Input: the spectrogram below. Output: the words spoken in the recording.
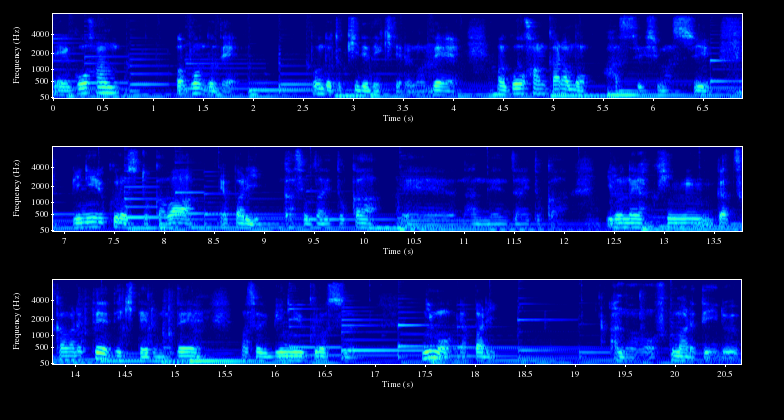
で合板はボンドでボンドと木でできてるので、まあ、合板からも発生しますしビニールクロスとかはやっぱりガソ剤とか、えー難燃剤とかいろんな薬品が使われてできているので、まあ、そういうビニールクロスにもやっぱりあの含まれている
